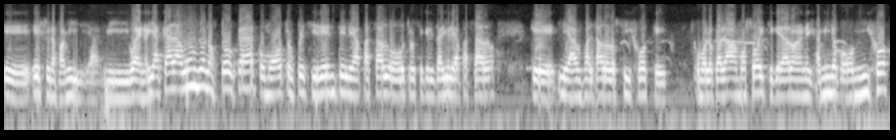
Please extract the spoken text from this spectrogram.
eh, es una familia. Y bueno, y a cada uno nos toca, como a otros presidentes le ha pasado, a otro secretario le ha pasado, que le han faltado los hijos, que como lo que hablábamos hoy, que quedaron en el camino, como mi hijo,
